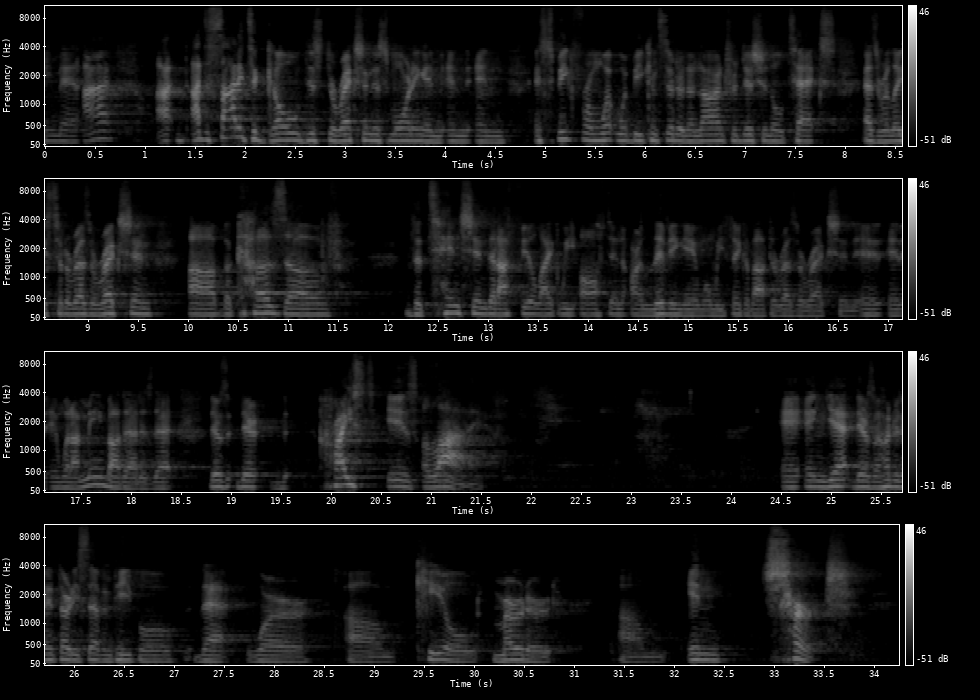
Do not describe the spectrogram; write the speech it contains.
Amen. I, I, I decided to go this direction this morning and, and, and, and speak from what would be considered a non traditional text as it relates to the resurrection uh, because of the tension that I feel like we often are living in when we think about the resurrection. And, and, and what I mean by that is that there's, there, Christ is alive. And, and yet there's 137 people that were um, killed, murdered um, in church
